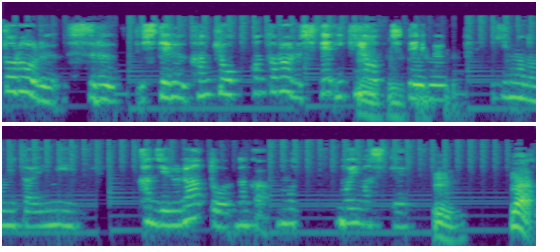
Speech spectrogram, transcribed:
トロールする、してる、環境をコントロールして生きようとしている生き物みたいに感じるなと、なんか思思いまして。うん。まあ、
